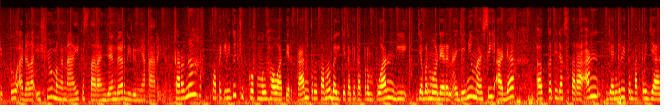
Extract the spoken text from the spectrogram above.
itu adalah isu mengenai kesetaraan gender di dunia karir. Karena topik ini tuh cukup mengkhawatirkan terutama bagi kita-kita perempuan di zaman modern aja ini masih ada uh, ketidaksetaraan gender di tempat kerja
